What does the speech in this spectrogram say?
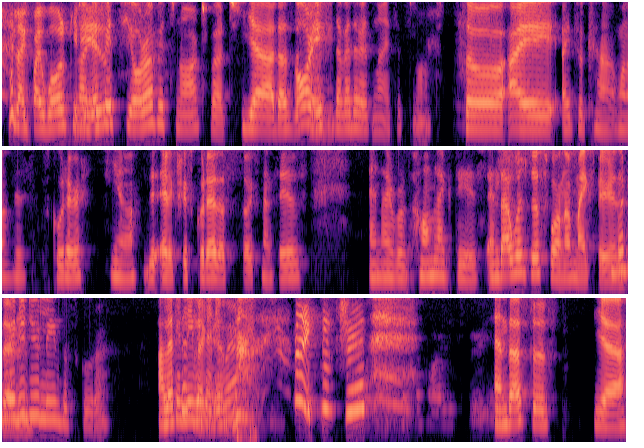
like by walk it is. like if it's Europe, it's not. But yeah, that's or thing. if the weather is nice, it's not. So I I took uh, one of these scooter, you know, the electric scooter that's so expensive, and I rode home like this, and that was just one of my experiences. But where did you leave the scooter? I you left can it leave it like the- anywhere? like the street, and that's just yeah.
